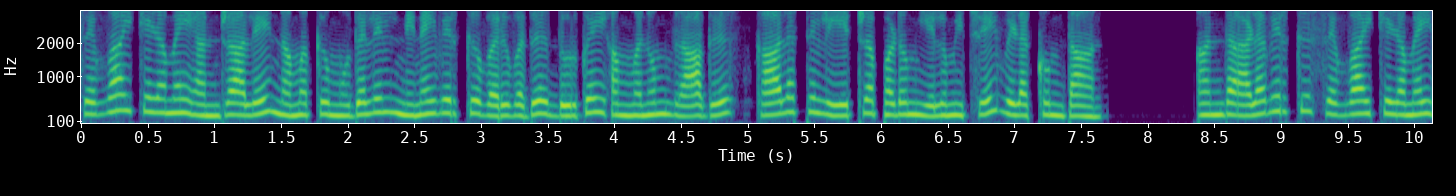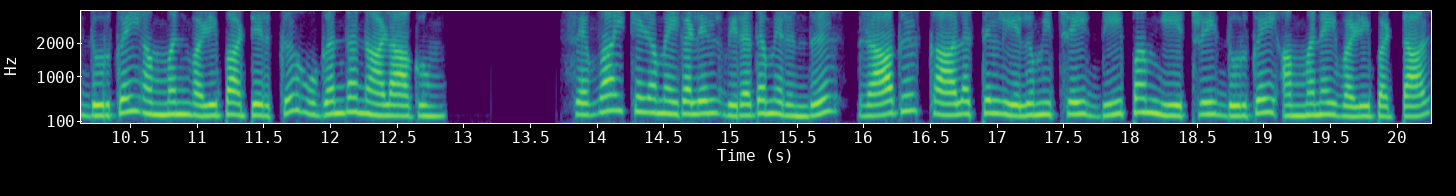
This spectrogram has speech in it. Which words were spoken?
செவ்வாய்க்கிழமை அன்றாலே நமக்கு முதலில் நினைவிற்கு வருவது துர்கை அம்மனும் ராகு காலத்தில் ஏற்றப்படும் எலுமிச்சை விளக்கும்தான். அந்த அளவிற்கு செவ்வாய்க்கிழமை துர்கை அம்மன் வழிபாட்டிற்கு உகந்த நாளாகும். செவ்வாய்க்கிழமைகளில் விரதமிருந்து ராகு காலத்தில் எலுமிச்சை தீபம் ஏற்றி துர்கை அம்மனை வழிபட்டால்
